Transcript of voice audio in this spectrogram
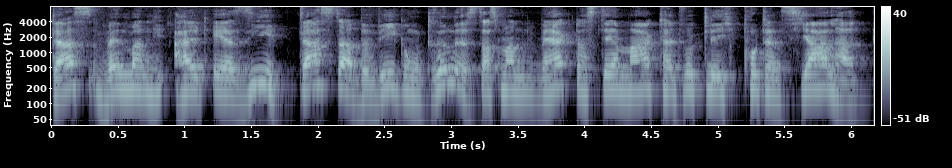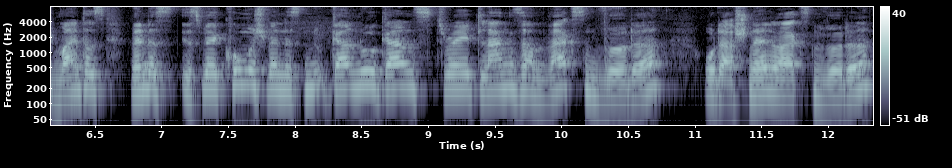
dass wenn man halt eher sieht, dass da Bewegung drin ist, dass man merkt, dass der Markt halt wirklich Potenzial hat. Du meintest, wenn es, es wäre komisch, wenn es nur ganz straight langsam wachsen würde oder schnell wachsen würde.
